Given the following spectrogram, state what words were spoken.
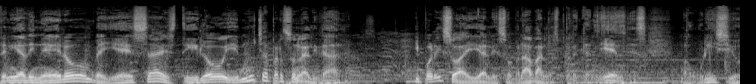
Tenía dinero, belleza, estilo y mucha personalidad. Y por eso a ella le sobraban los pretendientes. Mauricio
